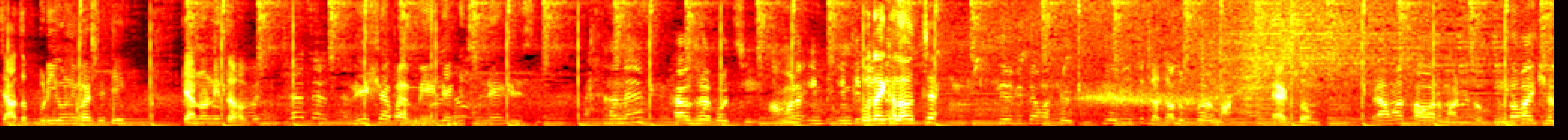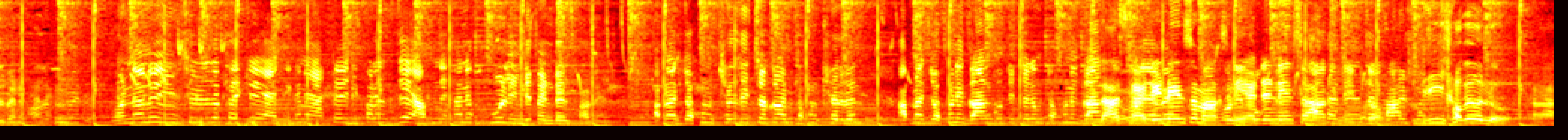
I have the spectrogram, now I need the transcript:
যাদবপুর ইউনিভার্সিটি কেন নিতে হবে? নিশা ভাই মেয়েটা কিছু নেই নিশি এখানে খেলাধুলা করছি। আমার কোথায় খেলা হচ্ছে? সিএবিতে আমার খেলছি। সিএবি হচ্ছে যা- যাদবপুরের মাঠ। একদম। আমার খাওয়ার মাঠ সবাই খেলবেন। অন্যান্য ইনস্টিটিউটের থেকে এখানে একটাই ডিফারেন্স যে আপনি এখানে ফুল ইন্ডিপেন্ডেন্স পাবেন। আপনার যখন খেলতে ইচ্ছা করেন তখন খেলবেন। আপনার যখনই গান করতে ইচ্ছা করেন তখনই গান যাবেন। attendance নেই, এ Plus নেই। জি সবে হলো। হ্যাঁ।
